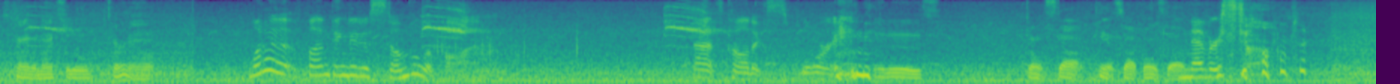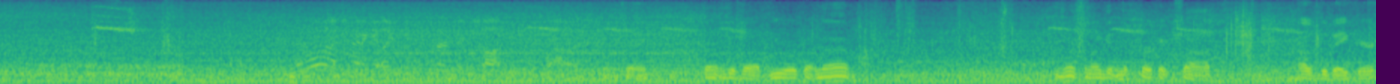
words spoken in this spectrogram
it's kind of a nice little turnout. What a fun thing to just stumble upon. That's called exploring. It is. Don't stop. Can't stop. Won't stop. Never stop. I want to try to get like the perfect shot of the flower. Okay. Don't give up. You work on that. I'm working on getting the perfect shot of the baker.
